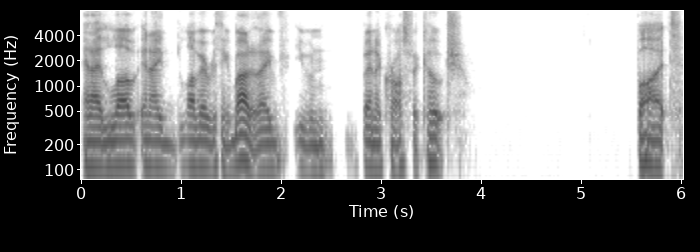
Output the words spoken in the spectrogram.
And I love and I love everything about it. I've even been a CrossFit coach. But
